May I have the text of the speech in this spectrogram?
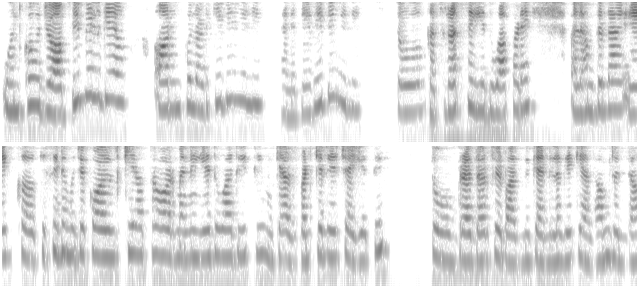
ان کو جاب بھی مل گیا اور ان کو لڑکی بھی ملی یعنی بیوی بھی ملی۔ تو کثرت سے یہ دعا پڑھیں۔ الحمدللہ، ایک کسی نے مجھے کال کیا تھا اور میں نے یہ دعا دی تھی، ان کے ہسبینڈ کے لیے چاہیے تھی۔ تو بردر پھر بعد میں کہنے لگے کہ الحمدللہ،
